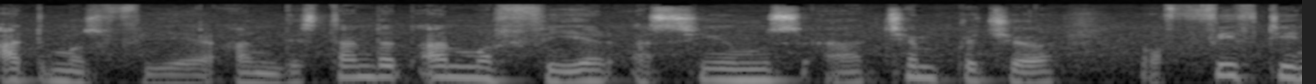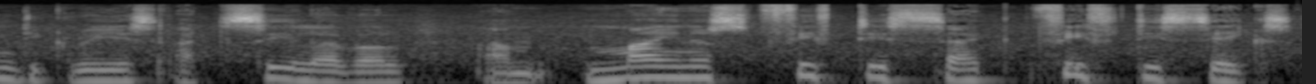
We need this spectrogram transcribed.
atmosphere and the standard atmosphere assumes a temperature of 15 degrees at sea level and minus 56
